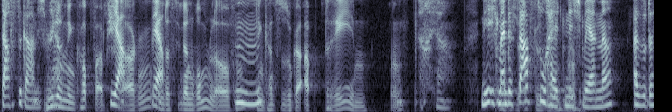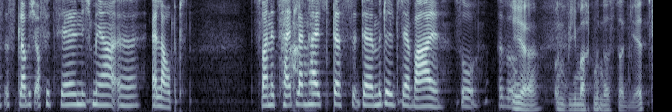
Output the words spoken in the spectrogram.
Darfst du gar nicht mehr. Hühnern den Kopf abschlagen ja, und dass sie dann rumlaufen. Mhm. Den kannst du sogar abdrehen. Ach ja. Nee, ich meine, das darfst du halt nicht mehr, ne? Also das ist, glaube ich, offiziell nicht mehr äh, erlaubt. Es war eine Zeit lang Ach, halt das der Mittel der Wahl, so. Also, ja, und wie macht man das dann jetzt?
